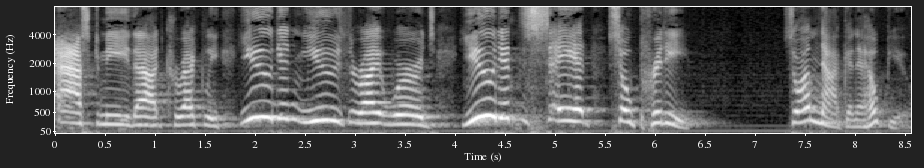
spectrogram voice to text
ask me that correctly. You didn't use the right words. You didn't say it so pretty. So I'm not going to help you.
